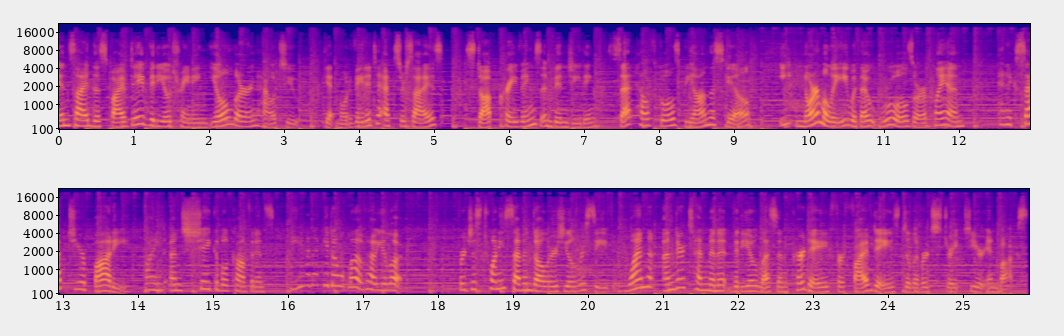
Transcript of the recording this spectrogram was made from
Inside this five day video training, you'll learn how to get motivated to exercise, stop cravings and binge eating, set health goals beyond the scale, eat normally without rules or a plan, and accept your body. Find unshakable confidence even if you don't love how you look. For just $27, you'll receive one under 10 minute video lesson per day for five days delivered straight to your inbox,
